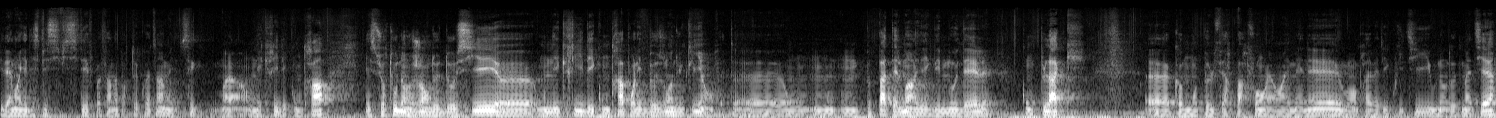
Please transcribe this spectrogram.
Évidemment, il y a des spécificités, il ne faut pas faire n'importe quoi, mais voilà, on écrit des contrats. Et surtout dans ce genre de dossier, euh, on écrit des contrats pour les besoins du client. En fait. Euh, on ne peut pas tellement arriver avec des modèles qu'on plaque comme on peut le faire parfois en M&A ou en private equity ou dans d'autres matières.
